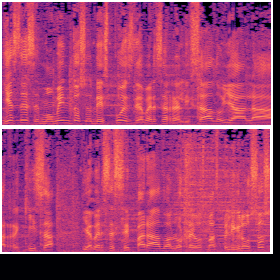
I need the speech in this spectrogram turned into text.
Y este es momentos después de haberse realizado ya la requisa y haberse separado a los reos más peligrosos.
